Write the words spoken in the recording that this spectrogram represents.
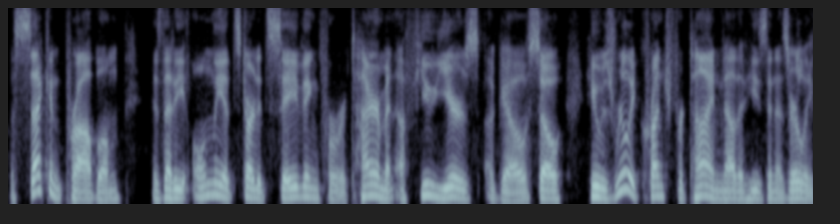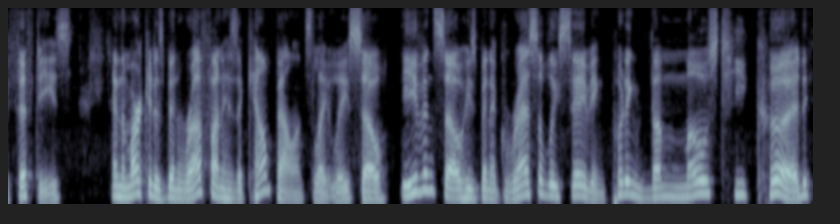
The second problem is that he only had started saving for retirement a few years ago. So he was really crunched for time now that he's in his early 50s. And the market has been rough on his account balance lately. So even so, he's been aggressively saving, putting the most he could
